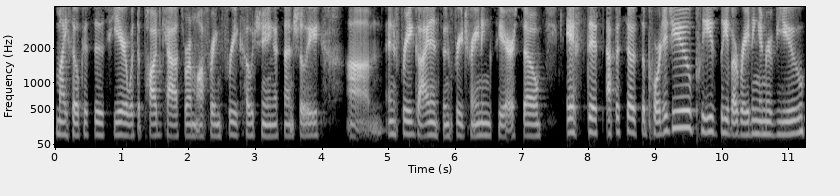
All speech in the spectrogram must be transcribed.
my focus is here with the podcast where I'm offering free coaching essentially um, and free guidance and free trainings here. So if this episode supported you, please leave a rating and review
